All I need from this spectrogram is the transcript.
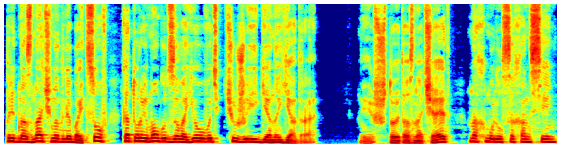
предназначено для бойцов, которые могут завоевывать чужие гены ядра. «И что это означает?» – нахмурился Хан Сень.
